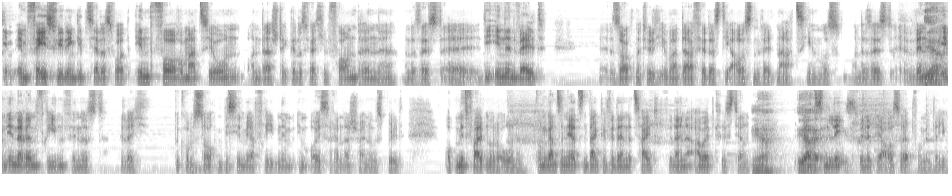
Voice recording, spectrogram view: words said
Im, im Face-Feeding gibt es ja das Wort Information und da steckt ja das Wörtchen Form drin. Ne? Und das heißt, äh, die Innenwelt äh, sorgt natürlich immer dafür, dass die Außenwelt nachziehen muss. Und das heißt, wenn ja. du im Inneren Frieden findest, vielleicht bekommst du auch ein bisschen mehr Frieden im, im äußeren Erscheinungsbild, ob mit Falten oder ohne. Vom ganzen Herzen danke für deine Zeit, für deine Arbeit, Christian. Ja, Die ja. ganzen Links findet ihr außerhalb vom Interview.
